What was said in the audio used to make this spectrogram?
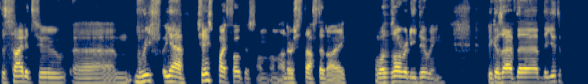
decided to um ref- yeah change my focus on, on other stuff that I was already doing because I have the the YouTube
